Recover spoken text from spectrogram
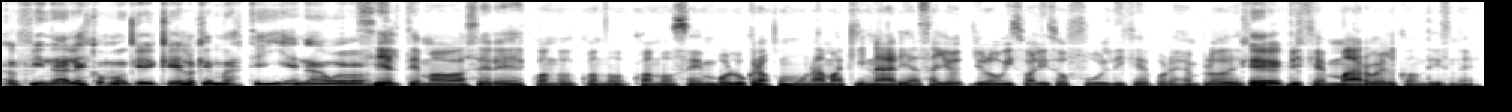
al final es como que ¿qué es lo que más te llena, huevón? Sí, el tema va a ser es cuando, cuando, cuando se involucra como una maquinaria. O sea, yo, yo lo visualizo full, dije, por ejemplo, ¿Qué? dije Marvel con Disney.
